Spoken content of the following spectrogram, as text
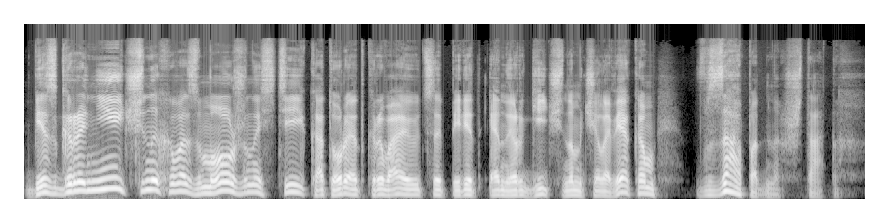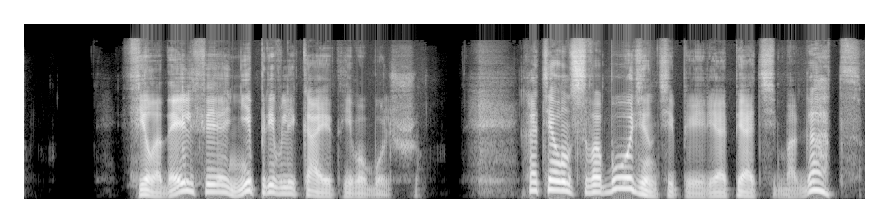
безграничных возможностей, которые открываются перед энергичным человеком в западных штатах. Филадельфия не привлекает его больше. Хотя он свободен теперь и опять богат,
